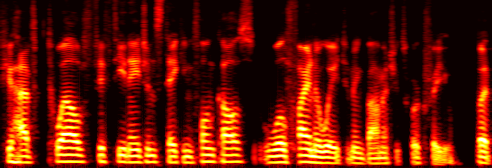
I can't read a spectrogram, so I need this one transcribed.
if you have 12 15 agents taking phone calls we'll find a way to make biometrics work for you. But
